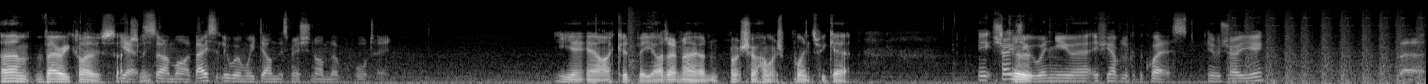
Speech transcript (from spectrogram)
Um, very close Actually. Yeah, so am I. Basically, when we've done this mission, I'm level 14. Yeah, I could be. I don't know. I'm not sure how much points we get. It shows you when you, uh, if you have a look at the quest, it will show you. But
